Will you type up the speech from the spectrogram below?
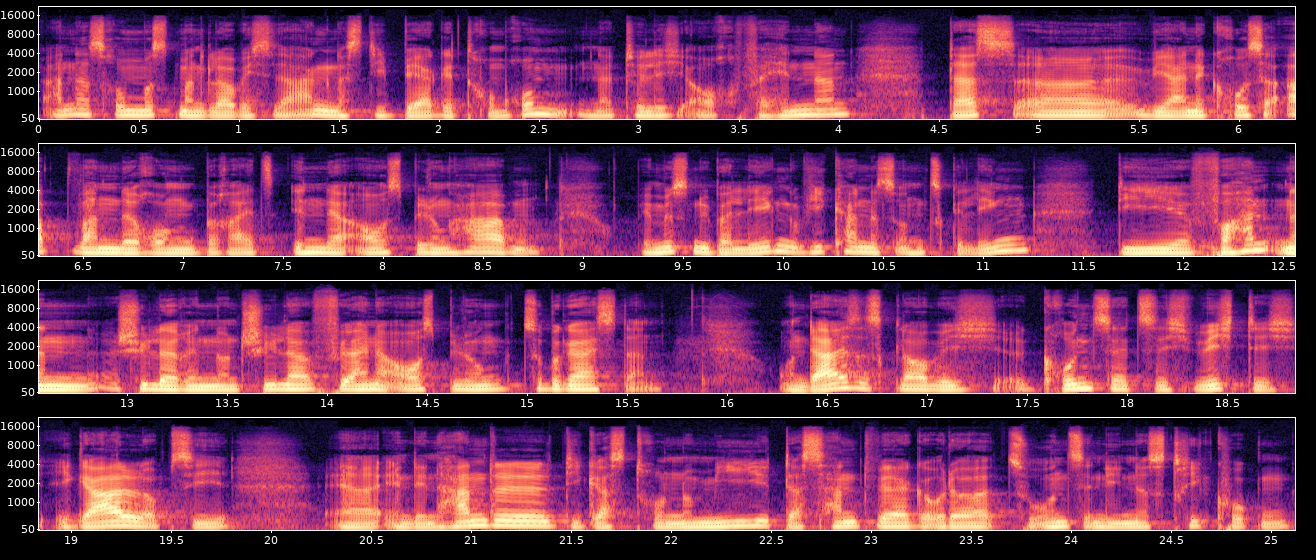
Andersrum muss man, glaube ich, sagen, dass die Berge drumherum natürlich auch verhindern, dass äh, wir eine große Abwanderung bereits in der Ausbildung haben. Wir müssen überlegen, wie kann es uns gelingen, die vorhandenen Schülerinnen und Schüler für eine Ausbildung zu begeistern. Und da ist es, glaube ich, grundsätzlich wichtig, egal ob sie äh, in den Handel, die Gastronomie, das Handwerk oder zu uns in die Industrie gucken.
